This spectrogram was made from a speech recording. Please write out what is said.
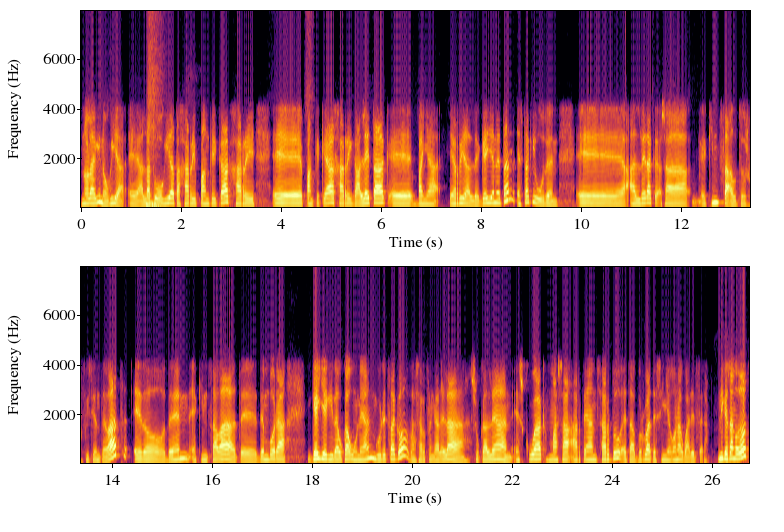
nola egin ogia. E, aldatu ogia eta jarri pankeikak, jarri e, pankekea, jarri galetak, e, baina herrialde gehienetan ez dakigu den e, alderak, oza, ekintza autosuficiente bat edo den ekintza bat e, denbora gehiegi daukagunean guretzako, basartzen garela sukaldean eskuak masa artean sartu eta bur bat ezin baretzera. Nik esango dut,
